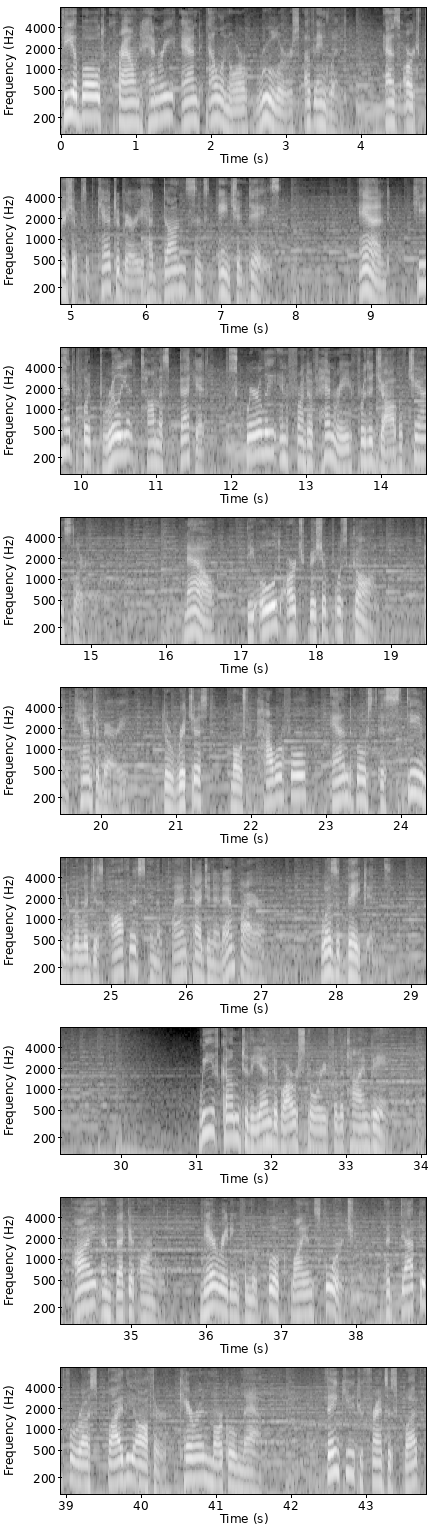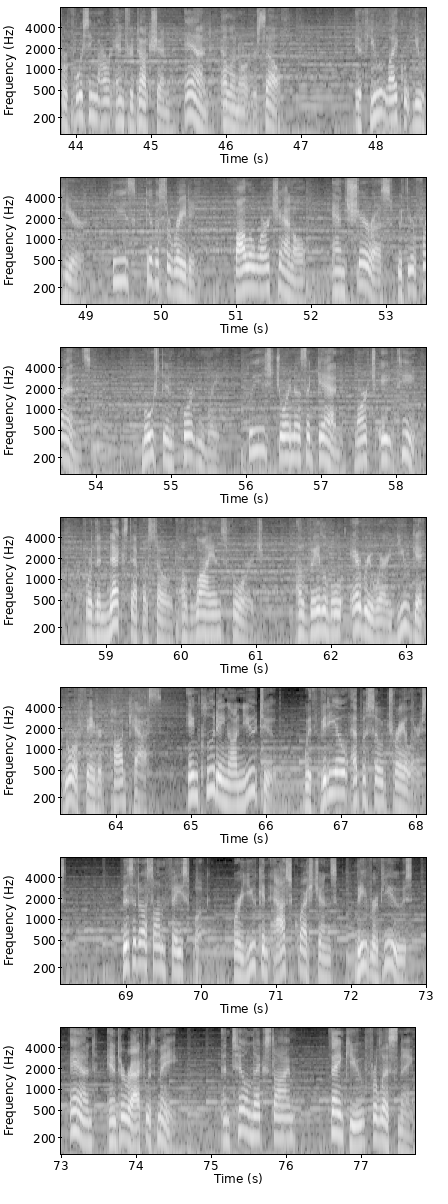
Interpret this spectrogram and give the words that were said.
Theobald crowned Henry and Eleanor rulers of England, as archbishops of Canterbury had done since ancient days. And he had put brilliant Thomas Becket squarely in front of Henry for the job of chancellor. Now, the old archbishop was gone, and Canterbury, the richest, most powerful, and most esteemed religious office in the Plantagenet Empire, was vacant. We've come to the end of our story for the time being. I am Becket Arnold, narrating from the book Lion's Forge, adapted for us by the author Karen Markle Knabb. Thank you to Francis Butt for voicing our introduction and Eleanor herself. If you like what you hear, please give us a rating, follow our channel, and share us with your friends. Most importantly, please join us again March 18th for the next episode of Lion's Forge, available everywhere you get your favorite podcasts, including on YouTube with video episode trailers. Visit us on Facebook, where you can ask questions, leave reviews, and interact with me. Until next time, thank you for listening.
